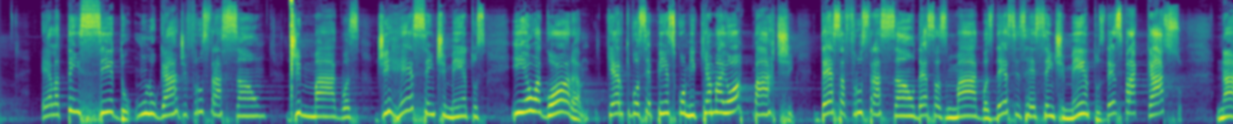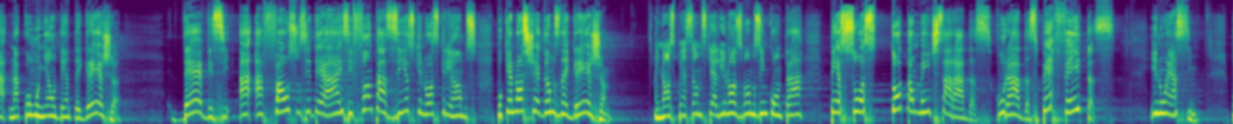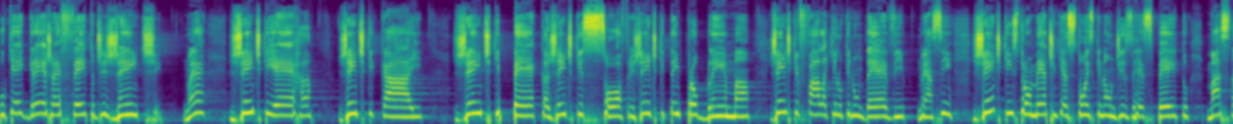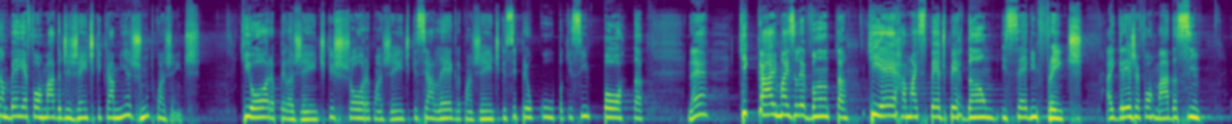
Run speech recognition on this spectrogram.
ela tem sido um lugar de frustração, de mágoas, de ressentimentos. E eu agora quero que você pense comigo que a maior parte dessa frustração, dessas mágoas, desses ressentimentos, desse fracasso na, na comunhão dentro da igreja, deve-se a, a, falsos ideais e fantasias que nós criamos. Porque nós chegamos na igreja e nós pensamos que ali nós vamos encontrar pessoas totalmente saradas, curadas, perfeitas. E não é assim. Porque a igreja é feito de gente, não é? Gente que erra, gente que cai, gente que peca, gente que sofre, gente que tem problema, gente que fala aquilo que não deve, não é assim? Gente que instromete em questões que não diz respeito, mas também é formada de gente que caminha junto com a gente, que ora pela gente, que chora com a gente, que se alegra com a gente, que se preocupa, que se importa, né? Que cai, mas levanta, que erra, mas pede perdão e segue em frente. A igreja é formada assim.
